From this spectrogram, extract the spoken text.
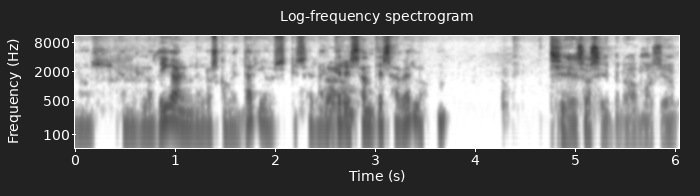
nos, lo digan en los comentarios, que será interesante saberlo. Sí, eso sí, pero vamos, yo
